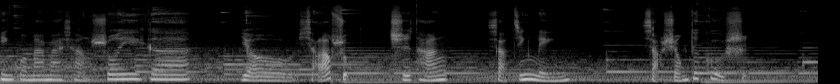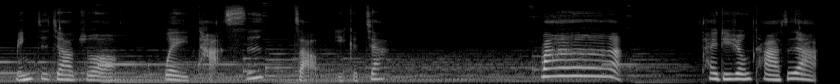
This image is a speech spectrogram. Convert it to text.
苹果妈妈想说一个有小老鼠、池塘、小精灵、小熊的故事。名字叫做《为塔斯找一个家》。哇！泰迪熊塔斯啊，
